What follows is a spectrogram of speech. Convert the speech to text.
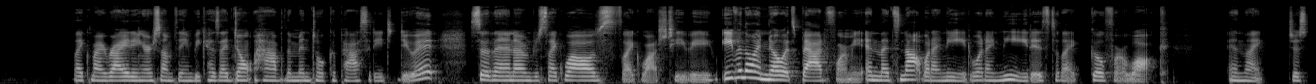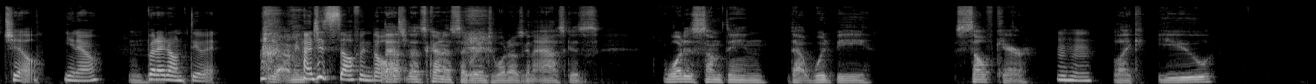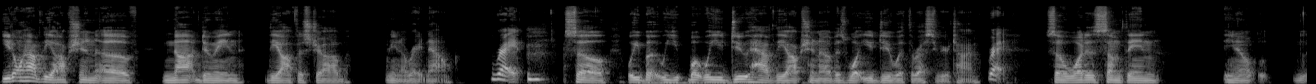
like my writing or something because I don't have the mental capacity to do it. So then I'm just like, well, I'll just like watch TV, even though I know it's bad for me and that's not what I need. What I need is to like go for a walk and like just chill, you know? mhm. But I don't do it. yeah i mean I just self indulge. that, that's kind of segue into what i was going to ask is what is something that would be self-care hmm like you you don't have the option of not doing the office job you know right now Right. so we but we what you do have the option of is what you do with the rest of your time Right. so what is something you know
